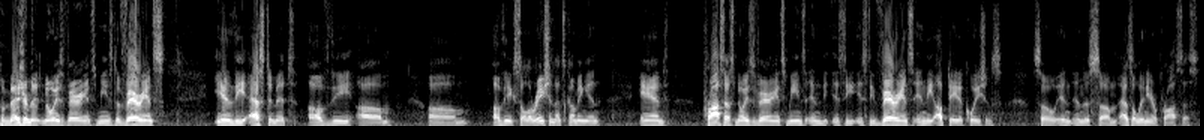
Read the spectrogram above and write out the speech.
So measurement noise variance means the variance in the estimate of the um, um, of the acceleration that's coming in and process noise variance means in the is the is the variance in the update equations. So in, in this um, as a linear process.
